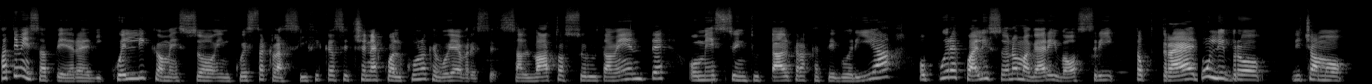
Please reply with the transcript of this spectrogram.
Fatemi sapere di quelli che ho messo in questa classifica se ce n'è qualcuno che voi avreste salvato assolutamente o messo in tutt'altra categoria, oppure quali sono magari i vostri top 3. Un libro, diciamo,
